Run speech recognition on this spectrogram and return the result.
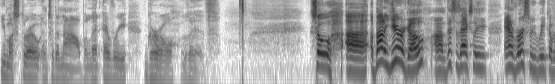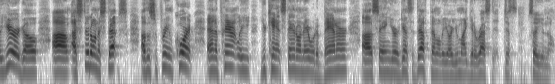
you must throw into the Nile, but let every girl live. So, uh, about a year ago, um, this is actually anniversary week of a year ago, uh, I stood on the steps of the Supreme Court, and apparently you can't stand on there with a banner uh, saying you're against the death penalty or you might get arrested, just so you know.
